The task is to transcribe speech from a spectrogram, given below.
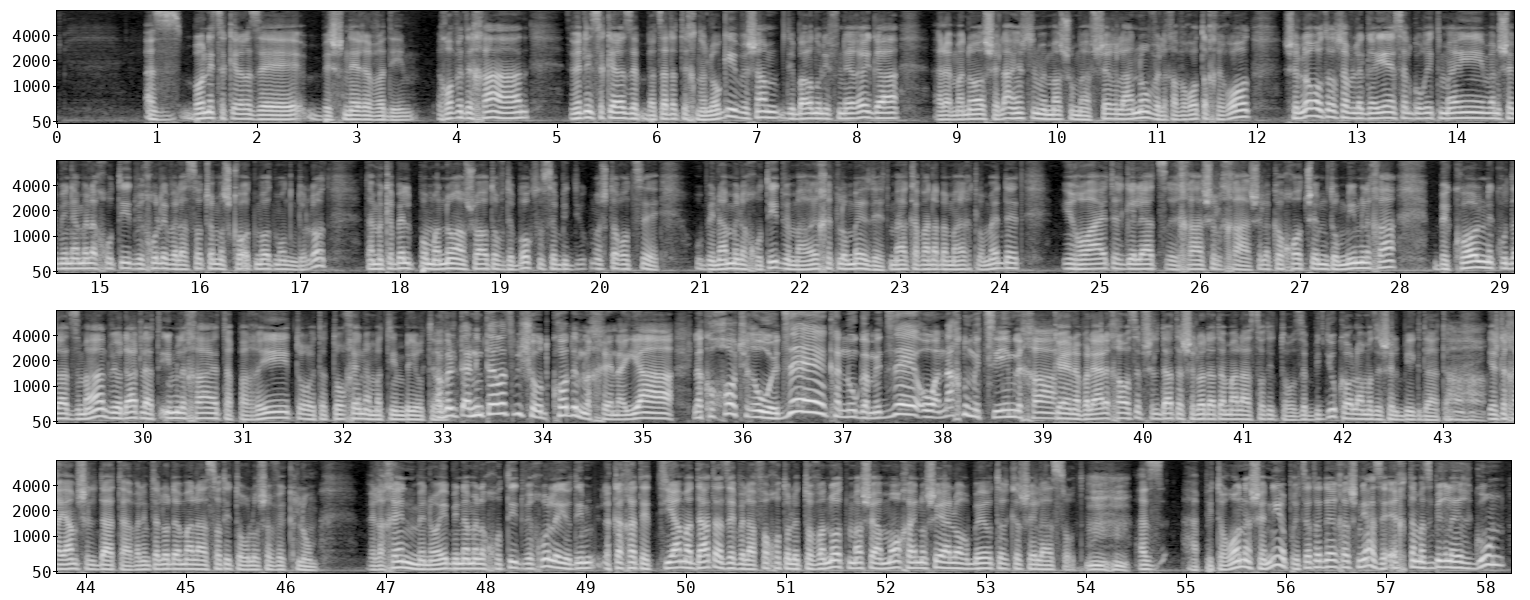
אז בואו נסתכל על זה בשני רבדים. רובד אחד, זה באמת להסתכל על זה בצד הטכנולוגי, ושם דיברנו לפני רגע על המנוע של איינשטיין ומה שהוא מאפשר לנו ולחברות אחרות, שלא רוצות עכשיו לגייס אלגוריתמאים ואנשי בינה מלאכותית וכולי, ולעשות שם השקעות מאוד מאוד גדולות. אתה מקבל פה מנוע שהוא out of the box, עושה בדיוק מה שאתה רוצה. הוא בינה מלאכותית ומערכת לומדת. מה הכוונה במערכת לומדת? היא רואה את הרגלי הצריכה שלך, של לקוחות שהם דומים לך, בכל נקודת זמן, ויודעת להתאים לך את הפריט או את התוכן המתאים ביותר. אבל אני מתאר לעצמי שעוד קודם לכן היה לקוחות שראו את זה, קנו גם את זה, או אנחנו מציעים לך... כן, אבל היה לך אוסף של דאטה שלא ידעת מה לעשות איתו. זה בדיוק העולם הזה של big data. יש לך ים של דאטה, אבל אם אתה לא יודע מה לעשות איתו, הוא לא שווה כלום. ולכן מנועי בינה מלאכותית וכולי יודעים לקחת את ים הדאטה הזה ולהפוך אותו לתובנות, מה שהמוח האנושי היה לו הרבה יותר קשה לעשות. Mm-hmm. אז הפתרון השני, או פריצת הדרך השנייה, זה איך אתה מסביר לארגון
